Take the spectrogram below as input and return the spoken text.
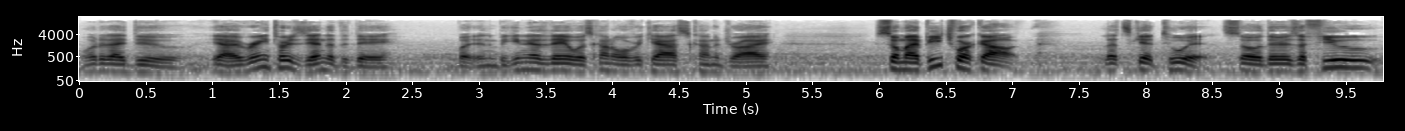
what did I do? Yeah, it rained towards the end of the day, but in the beginning of the day it was kind of overcast, kind of dry. So my beach workout, let's get to it. So there's a few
